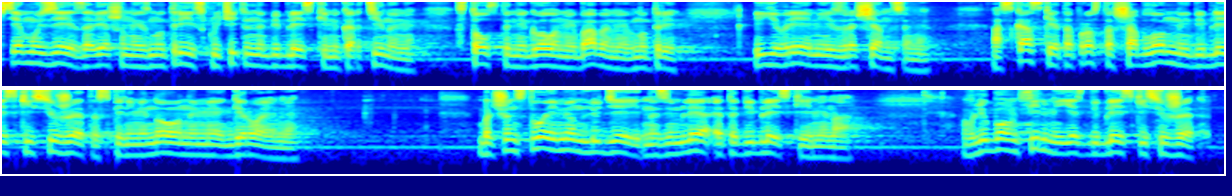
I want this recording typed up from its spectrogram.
Все музеи завешаны изнутри исключительно библейскими картинами, с толстыми голыми бабами внутри и евреями-извращенцами. А сказки — это просто шаблонные библейские сюжеты с переименованными героями. Большинство имен людей на земле — это библейские имена. В любом фильме есть библейский сюжет —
